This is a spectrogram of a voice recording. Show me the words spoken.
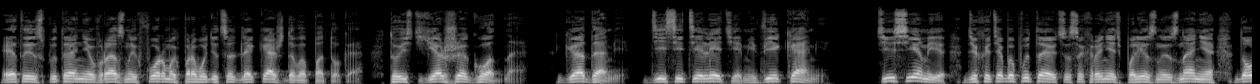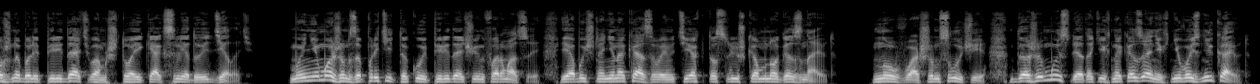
Это испытание в разных формах проводится для каждого потока. То есть ежегодно. Годами, десятилетиями, веками. Те семьи, где хотя бы пытаются сохранять полезные знания, должны были передать вам, что и как следует делать. Мы не можем запретить такую передачу информации и обычно не наказываем тех, кто слишком много знают. Но в вашем случае даже мысли о таких наказаниях не возникают.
